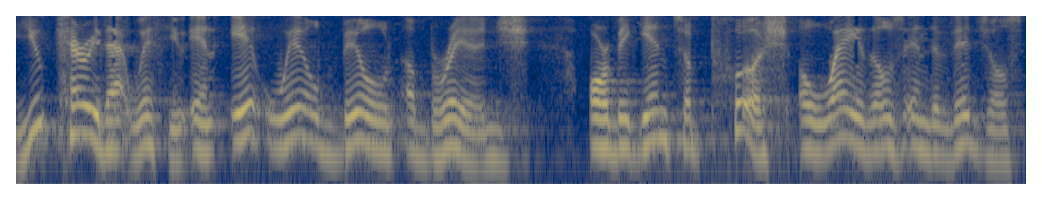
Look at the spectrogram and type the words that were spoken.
you carry that with you, and it will build a bridge or begin to push away those individuals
